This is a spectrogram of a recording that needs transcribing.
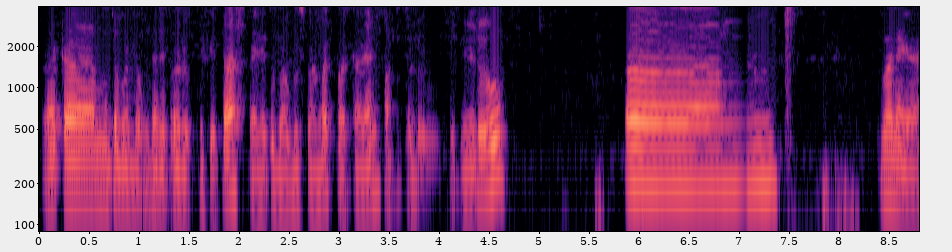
mereka mencoba untuk mencari produktivitas dan itu bagus banget buat kalian patut untuk ditiru. Um, gimana ya?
